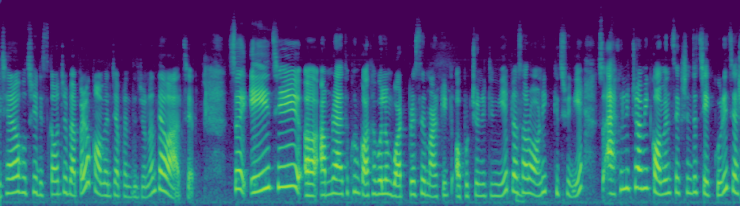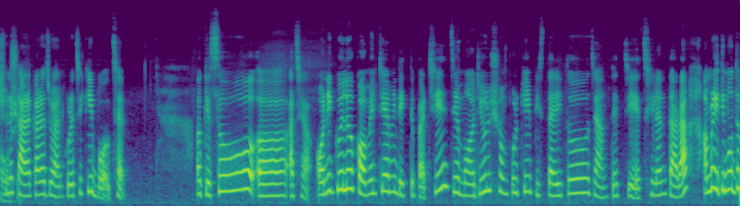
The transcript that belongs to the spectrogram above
এছাড়াও হচ্ছে ডিসকাউন্টের ব্যাপারেও কমেন্টে আপনাদের জন্য দেওয়া আছে। সো এই যে আমরা এতক্ষণ কথা বললাম ওয়ার্ডপ্রেসের মার্কেট অপরচুনিটি নিয়ে প্লাস হুম। আরও অনেক কিছু নিয়ে। সো এখন একটু আমি কমেন্ট সেকশনটা চেক করি যে আসলে কারা কারা জয়েন করেছে কি বলছেন ওকে সো আচ্ছা অনেকগুলো কমেন্টে আমি দেখতে পাচ্ছি যে মডিউল সম্পর্কে বিস্তারিত জানতে চেয়েছিলেন তারা। আমরা ইতিমধ্যে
